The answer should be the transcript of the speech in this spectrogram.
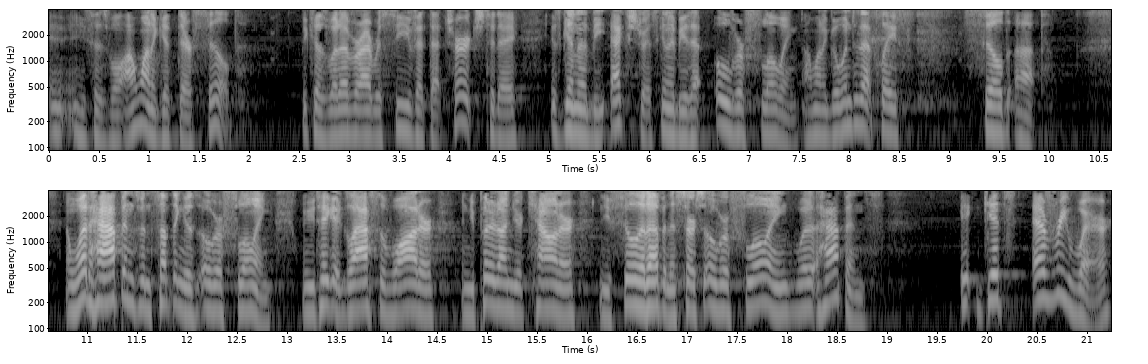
And he says, Well, I want to get there filled because whatever I receive at that church today is going to be extra. It's going to be that overflowing. I want to go into that place filled up. And what happens when something is overflowing? When you take a glass of water and you put it on your counter and you fill it up and it starts overflowing, what happens? It gets everywhere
